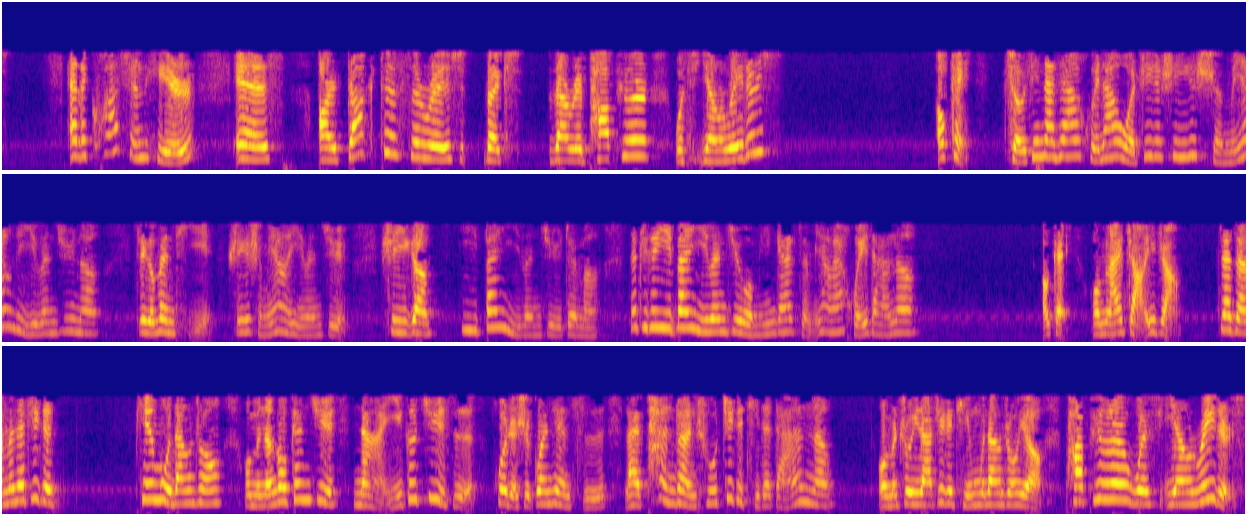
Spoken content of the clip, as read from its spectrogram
And the question here is, are Dr. Seuss's books very popular with young readers? Okay, 首先，大家回答我，这个是一个什么样的疑问句呢？这个问题是一个什么样的疑问句？是一个一般疑问句，对吗？那这个一般疑问句，我们应该怎么样来回答呢？OK，我们来找一找，在咱们的这个篇目当中，我们能够根据哪一个句子或者是关键词来判断出这个题的答案呢？我们注意到这个题目当中有 popular with young readers。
